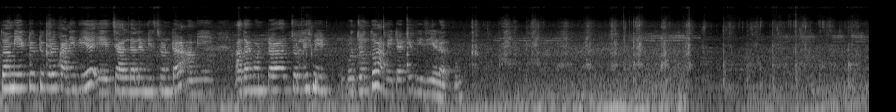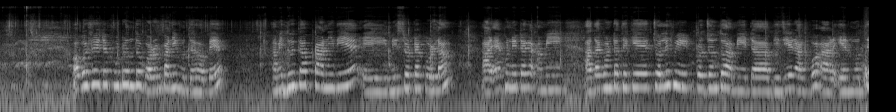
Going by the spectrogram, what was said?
তো আমি একটু একটু করে পানি দিয়ে এই চাল ডালের মিশ্রণটা আমি আধা ঘণ্টা চল্লিশ মিনিট পর্যন্ত আমি এটাকে ভিজিয়ে রাখব। অবশ্যই এটা ফুটন্ত গরম পানি হতে হবে। আমি দুই কাপ পানি দিয়ে এই মিশ্রণটা করলাম। আর এখন এটা আমি আধা ঘণ্টা থেকে চল্লিশ মিনিট পর্যন্ত আমি এটা ভিজিয়ে রাখব। আর এর মধ্যে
